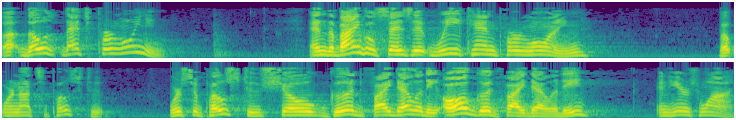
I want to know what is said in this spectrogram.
Uh, those, that's purloining. And the Bible says that we can purloin, but we're not supposed to. We're supposed to show good fidelity, all good fidelity, and here's why.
